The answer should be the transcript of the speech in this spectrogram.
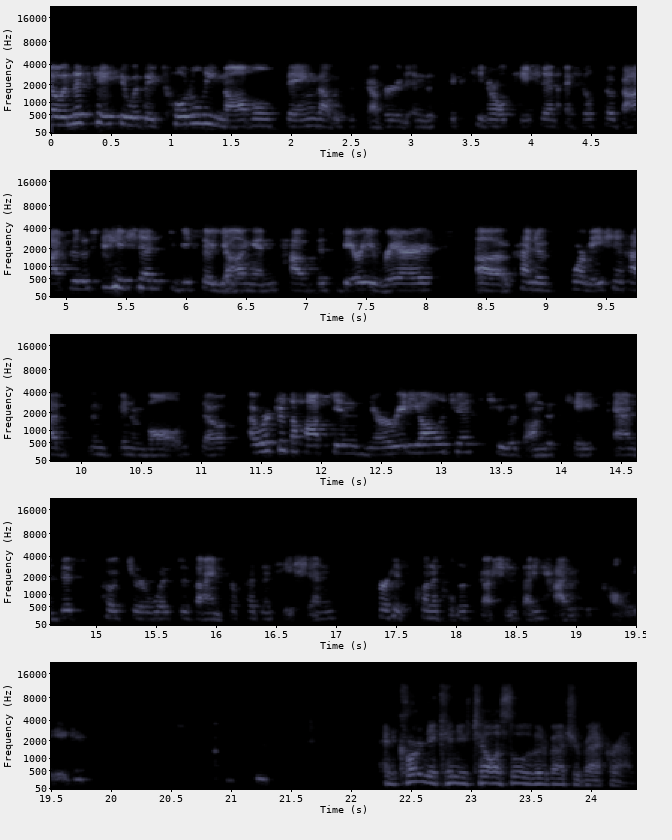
So in this case, it was a totally novel thing that was discovered in this 16 year old patient. I feel so bad for this patient to be so young and have this very rare uh, kind of formation had been, been involved. So I worked with a Hopkins neuroradiologist who was on this case, and this poster was designed for presentation for his clinical discussions that he had with his colleague. And Courtney, can you tell us a little bit about your background?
